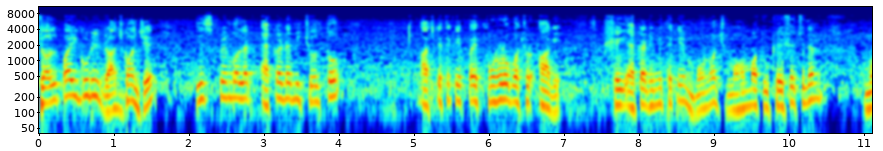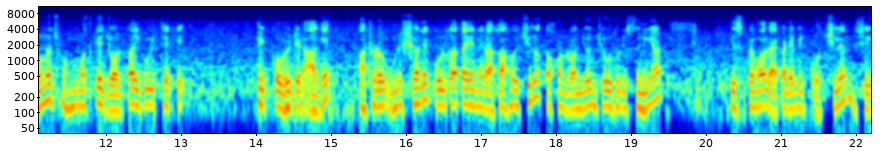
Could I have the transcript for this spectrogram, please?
জলপাইগুড়ির রাজগঞ্জে ইস্ট বেঙ্গলের একাডেমি চলতো আজকে থেকে প্রায় পনেরো বছর আগে। সেই একাডেমি থেকে মনোজ মোহাম্মদ উঠে এসেছিলেন। মনোজ মোহাম্মদকে জলপাইগুড়ি থেকে ঠিক কোভিডের আগে আঠারো উনিশ সালে কলকাতায় এনে রাখা হয়েছিল। তখন রঞ্জন চৌধুরী সিনিয়র ইস্ট বেঙ্গল একাডেমির কোচ ছিলেন। সেই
